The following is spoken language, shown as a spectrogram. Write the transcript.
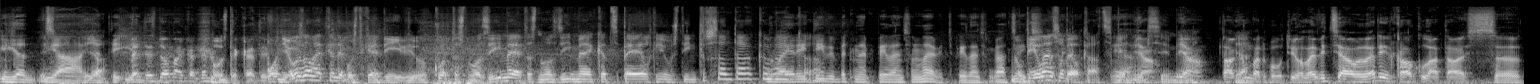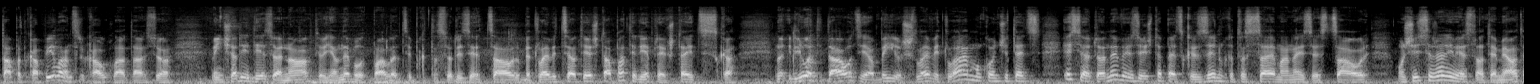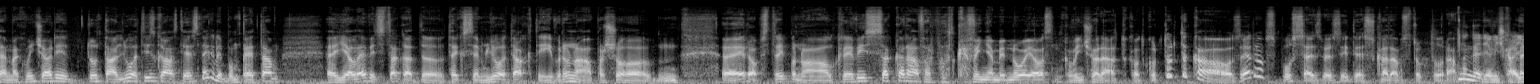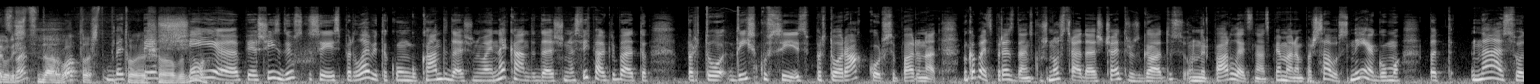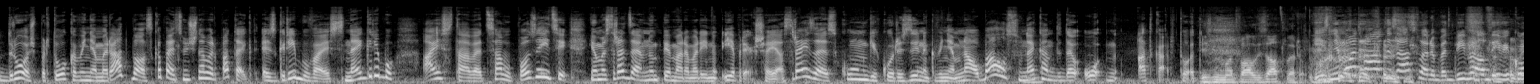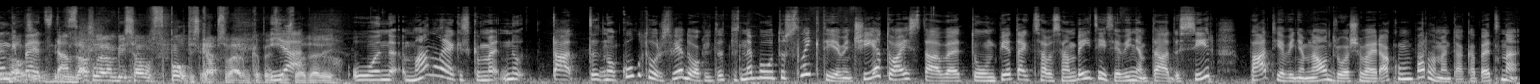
jā, ja, Jā. ja, Bet es domāju, ka nebūs tikai divi. Un jūs domājat, ka nebūs tikai divi. Ko tas nozīmē? Tas nozīmē, ka spēle kļūst interesantāka. vai arī kā? divi, bet ne Pilēns un Levits. Pilēns un Nu, cits. Pīlēns un vēl kāds. Jā. Jā, jā, tā gan var būt. Jo Levits jau arī ir kalkulētājs, eh, tāpat kā Pīlāns ir kalkulētājs. jo Viņš arī diez vai nāktu, ja viņam nebūtu pārliecība, ka tas var iziet cauri. Bet Levits jau tieši tāpat ir iepriekš teicis, ka nu, ir ļoti daudz jau bijuši Levita lēmumu, ko viņš ir teicis, es jau to nevirzīšu, tāpēc, ka es zinu, ka tas sēmā neizies cauri. Un šis ir arī viens no tiem jautājumiem, ka viņš arī nu, tā ļoti izgāzties negrib. Un pēc tam, eh, ja Levits tagad eh, teiksim, ļoti aktīvi runā par šo mm, Eiropas tribunālu Krievijas sakarā, varbūt ka viņam ir nojausma, ka viņš varētu kaut kur tur tā kā uz Eiropas pusi aizvirzīties uz kādām struktūrām. Nu, gan, ja viņš kā jurists darbu atrast, Bet pie, jau šaubu šī, nav. pie šīs diskusijas par Levita kungu kandidēšanu vai nekandidēšanu es vispār gribētu par to diskusijas, par to rakursu parunāt. Nu, kāpēc prezidents, kurš nostrādājis četrus gadus, gadus un ir pārliecināts piemēram par savu sniegumu, pat nesot droši par to, ka viņam ir atbalsts, kāpēc viņš nevar pateikt, es gribu vai es negribu aizstāvēt savu pozīciju. Jo mēs redzējām, nu, piemēram, arī nu, iepriekšējās reizēs kungi, kuri zina, ka viņam nav balsu, nekandidē o, nu, atkārtot. Izņemot Valdis Atleru. Izņemot Valdis Atleru, bet bija vēl divi kungi pēc tam. Zatleram bija savs politiski apsvērumi, kāpēc Jā. viņš to darīja. Un man liekas, ka me, nu, tā, tā, no kultūras viedokļa tas nebūtu slikti, ja viņš ietu aizstāvēt un pieteikt savas ambīcijas, ja viņam tādas ir, pat ja viņam nav droša vairākuma parlamentā. Kāpēc ne?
